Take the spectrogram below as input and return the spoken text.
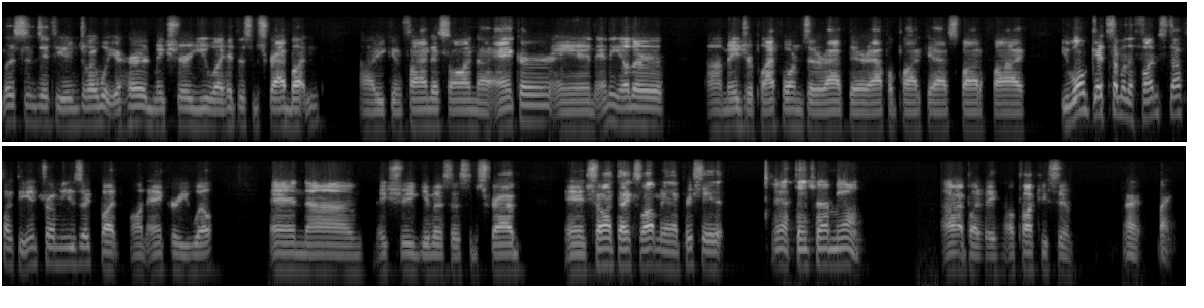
listens, if you enjoy what you heard, make sure you uh, hit the subscribe button. Uh, you can find us on uh, Anchor and any other uh, major platforms that are out there: Apple Podcasts, Spotify. You won't get some of the fun stuff like the intro music, but on Anchor you will. And um, make sure you give us a subscribe. And Sean, thanks a lot, man. I appreciate it. Yeah, thanks for having me on. All right, buddy. I'll talk to you soon. All right. Bye.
